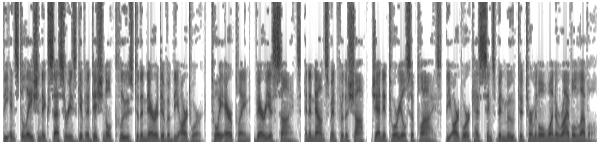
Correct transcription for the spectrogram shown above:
The installation accessories give additional clues to the narrative of the artwork toy airplane, various signs, an announcement for the shop, janitorial supplies. The artwork has since been moved to Terminal 1 arrival level.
